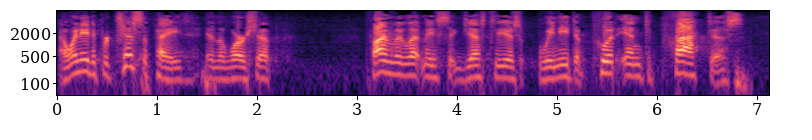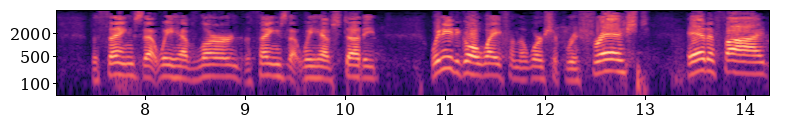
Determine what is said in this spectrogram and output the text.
and we need to participate in the worship. Finally, let me suggest to you we need to put into practice the things that we have learned, the things that we have studied. We need to go away from the worship refreshed, edified,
